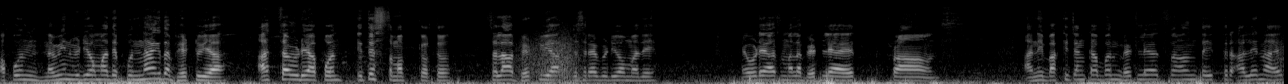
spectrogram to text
आपण नवीन व्हिडिओमध्ये पुन्हा एकदा भेटूया. आजचा व्हिडिओ आपण इथेच समाप्त करतो. चला भेटूया दुसऱ्या व्हिडिओमध्ये एवढे आज मला भेटले आहेत प्रॉन्स आणि बाकीच्यांका पण भेटले आहेत पण ते तर आले नाहीत.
